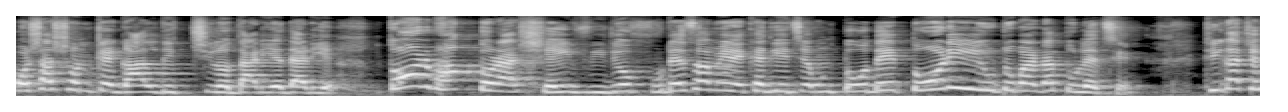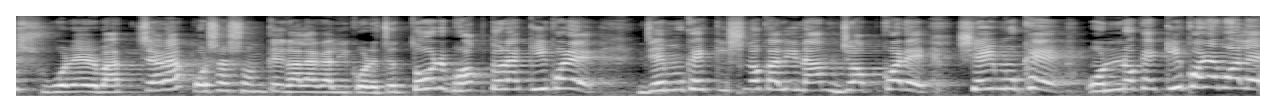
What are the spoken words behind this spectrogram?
প্রশাসনকে গাল দিচ্ছিল দাঁড়িয়ে দাঁড়িয়ে। তোর ভক্তরা, সেই ভিডিও ফুটেজ আমি রেখে দিয়েছি এবং তোদের, তোরই ইউটিউবারটা তুলেছে। ঠিক আছে, শুয়োরের বাচ্চারা প্রশাসনকে গালাগালি করেছে। তোর ভক্তরা কি করে? যে মুখে কৃষ্ণকালী নাম জপ করে, সেই মুখে অন্যকে কি করে বলে?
